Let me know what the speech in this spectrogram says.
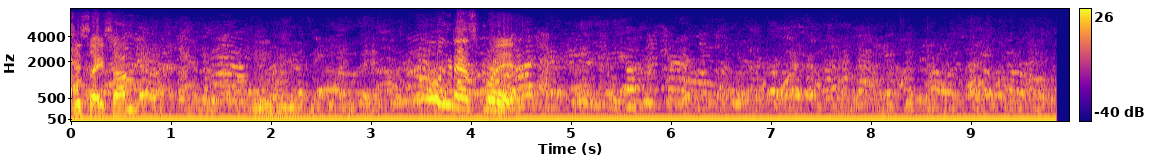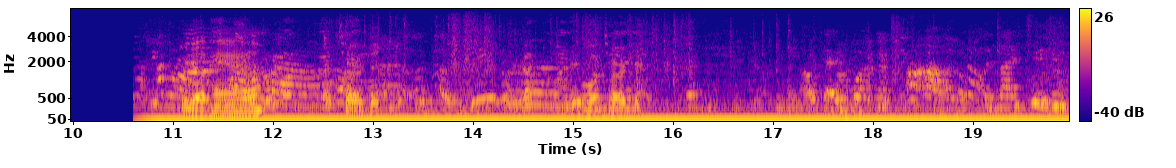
She say something? Look at that spread. We got ham, turkey, more turkey. Okay, uh-uh, 19.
